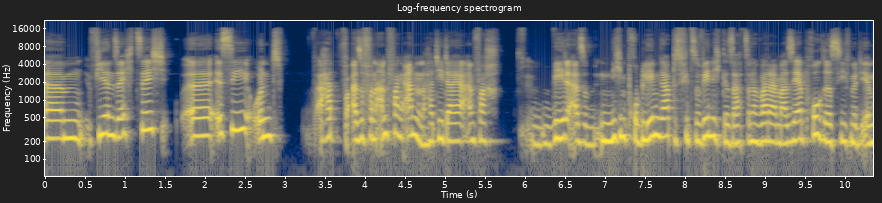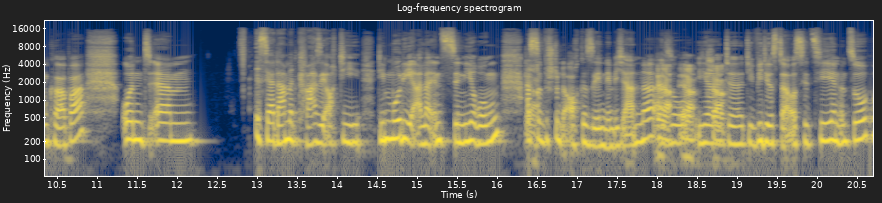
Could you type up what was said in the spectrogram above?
Ähm, 64 äh, ist sie und hat, also von Anfang an hat die da ja einfach weder, also nicht ein Problem gehabt, ist viel zu wenig gesagt, sondern war da mal sehr progressiv mit ihrem Körper. Und ähm, ist ja damit quasi auch die, die Mutti aller Inszenierungen. Hast ja. du bestimmt auch gesehen, nehme ich an, ne? Also ja, ihr, die, die, Videos da aus Sizilien und so.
